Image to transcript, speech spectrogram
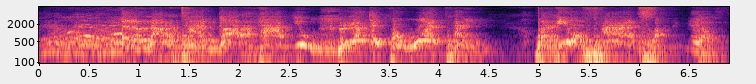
And a lot of times God will have you looking for one thing, but you'll find something else.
